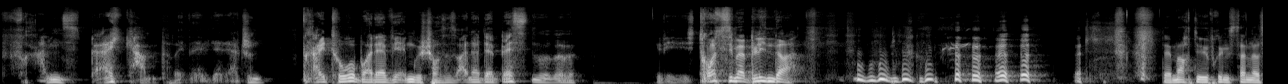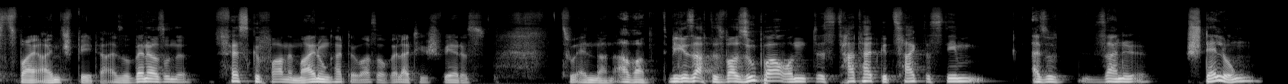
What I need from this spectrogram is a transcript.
Franz Bergkamp, der hat schon drei Tore bei der WM geschossen, ist einer der besten. Ist trotzdem ein Blinder. der machte übrigens dann das 2-1 später. Also wenn er so eine festgefahrene Meinung hatte, war es auch relativ schwer, das zu ändern. Aber wie gesagt, es war super und es hat halt gezeigt, dass dem, also seine Stellung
